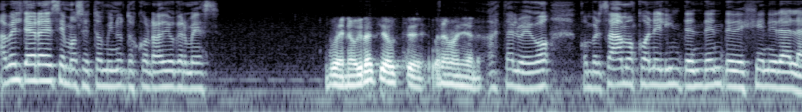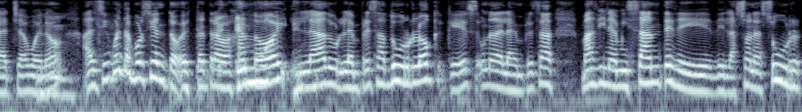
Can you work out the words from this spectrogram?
Abel, te agradecemos estos minutos con Radio Kermés. Bueno, gracias a ustedes. Buena mañana. Hasta luego. Conversábamos con el intendente de General Hacha. Bueno, al 50% está trabajando hoy la, la empresa Durlock, que es una de las empresas más dinamizantes de, de la zona sur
